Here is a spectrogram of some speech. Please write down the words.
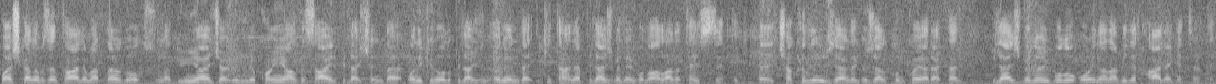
Başkanımızın talimatları doğrultusunda dünyaca ünlü Konyaaltı sahil plajında 12 nolu plajın önünde iki tane plaj voleybolu alanı tesis ettik. Ee, Çakılın üzerinde özel kum koyaraktan plaj voleybolu oynanabilir hale getirdik.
